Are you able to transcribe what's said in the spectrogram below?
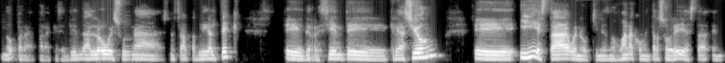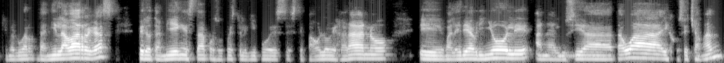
¿no? para, para que se entienda, Allo es una, es una startup legal tech eh, de reciente creación, eh, y está, bueno, quienes nos van a comentar sobre ella, está en primer lugar Daniela Vargas, pero también está, por supuesto, el equipo es este, Paolo Bejarano, eh, Valeria Briñole, Ana Lucía Tahuá y José Chamán.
